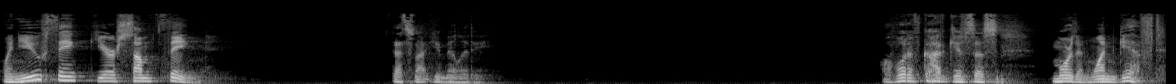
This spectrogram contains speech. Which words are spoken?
When you think you're something, that's not humility. Well, what if God gives us more than one gift?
